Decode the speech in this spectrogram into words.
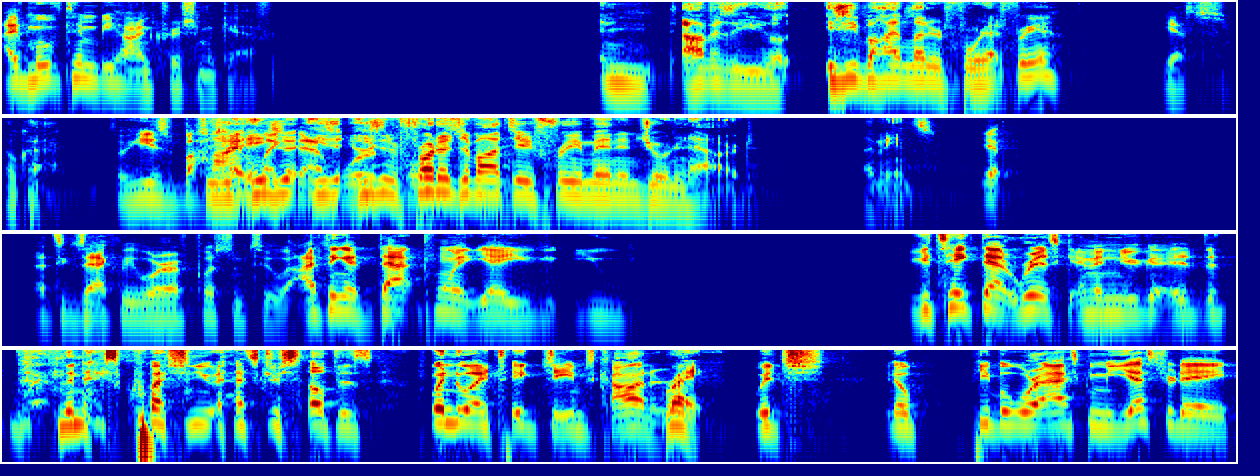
I've moved him behind Christian McCaffrey. and obviously, you, is he behind Leonard Fournette for you? Yes. Okay, So he's So behind he's, like he's- that. he's- he's in front of Devonta Freeman and Jordan Howard. That means Yep. That's exactly where I've pushed him to. I think at that point, yeah, you you you could take that risk, and then you're gonna, the, the next question you ask yourself is, when do I take James Conner? Right. Which you know people were asking me yesterday.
